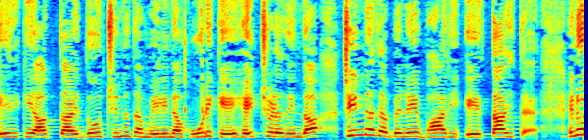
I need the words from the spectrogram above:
ಏರಿಕೆಯಾಗ್ತಾ ಇದ್ದು ಚಿನ್ನದ ಮೇಲಿನ ಹೂಡಿಕೆ ಹೆಚ್ಚಳದಿಂದ ಚಿನ್ನದ ಬೆಲೆ ಭಾರಿ ಏರ್ತಾ ಇದೆ. ಇನ್ನು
